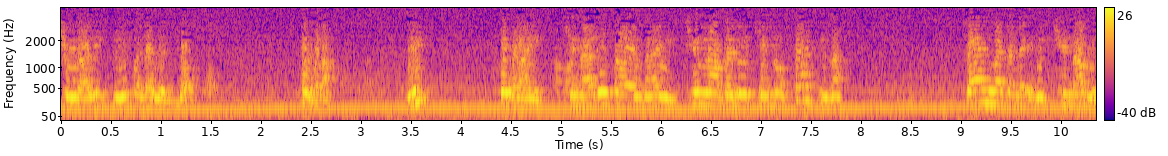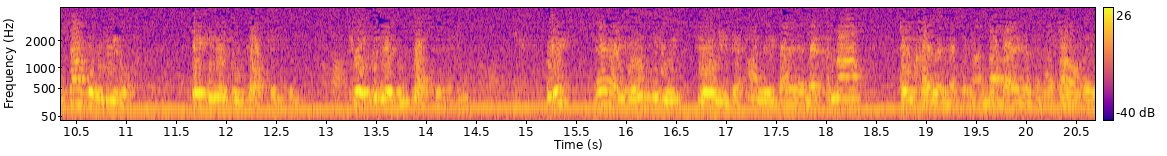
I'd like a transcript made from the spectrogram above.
ချူတာလေးဒီမှလည်းကြောက် ဟုတ်ကလားဟင်ဟုတ်ကလားရှင်နာလေးတောင်းနိုင်ရှင်နာဘယ်လိုရှင်လို့စသည်မှာတောင်းမှတဲ့ဒီရှင်နာကိုစကုတ်ပြီးတော့ဒီကနေ့သူကြောက်တယ်ချုပ်ကလေးသူကြောက်တယ်ဟင်အဲ့ဒါယောဂီတွေပြောနေတဲ့အနိစ္စရဲ့လက္ခဏာဒုက္ခရဲ့လက္ခဏာအနတ္တရဲ့လက္ခဏာတောင်းတယ်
